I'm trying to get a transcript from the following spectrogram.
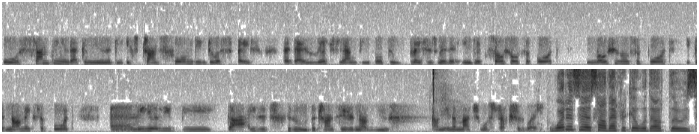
or something in that community is transformed into a space that directs young people to places where they can get social support, emotional support, economic support, and really be guided through the transition of youth um, in a much more structured way. What does uh, South Africa without those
